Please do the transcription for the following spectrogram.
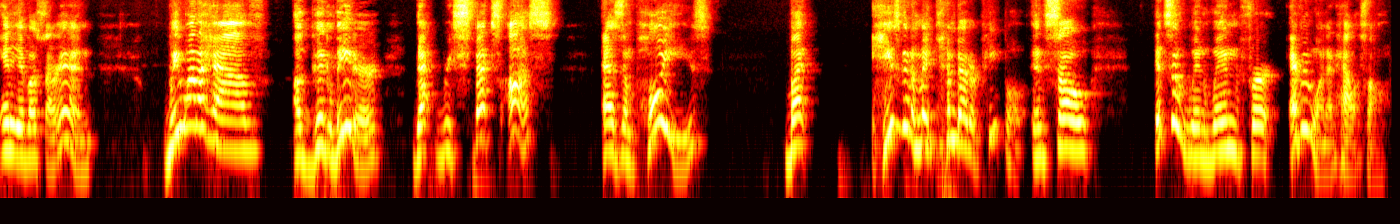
any of us are in, we want to have a good leader that respects us as employees, but he's going to make them better people. And so it's a win-win for everyone at Halas Hall.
